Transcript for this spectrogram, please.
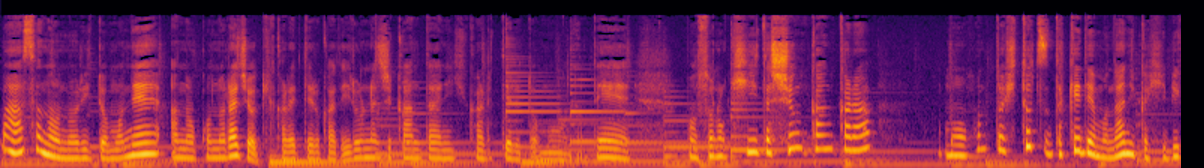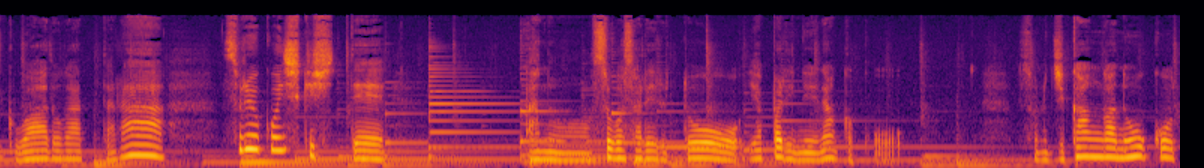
まあ、朝の祝詞もねあのこのラジオ聞かれてる方いろんな時間帯に聞かれてると思うのでもうその聞いた瞬間からもうほんと一つだけでも何か響くワードがあったらそれをこう意識してあの過ごされるとやっぱりねなんかこうその時間が濃厚って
